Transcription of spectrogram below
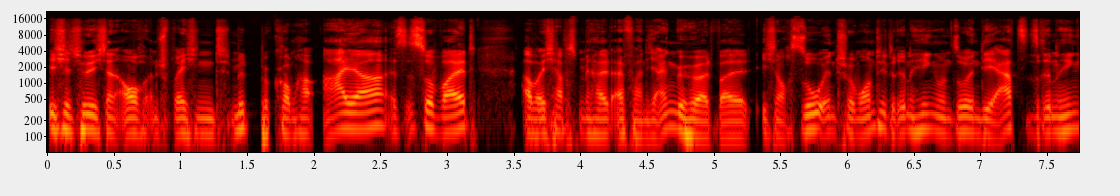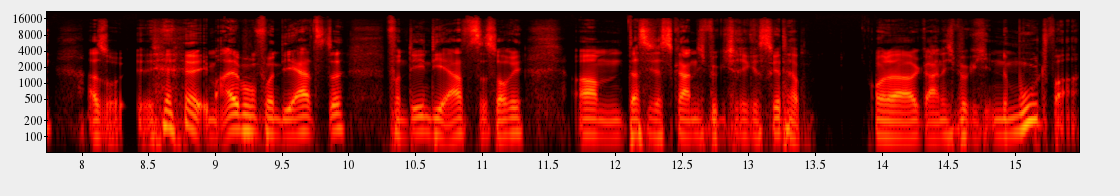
ich natürlich dann auch entsprechend mitbekommen habe, ah ja, es ist soweit, aber ich habe es mir halt einfach nicht angehört, weil ich noch so in Tremonti drin hing und so in die Ärzte drin hing, also im Album von die Ärzte, von denen die Ärzte, sorry, ähm, dass ich das gar nicht wirklich registriert habe oder gar nicht wirklich in the Mood war.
